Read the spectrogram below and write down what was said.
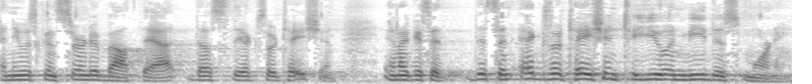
and he was concerned about that, thus the exhortation. And like I said, this is an exhortation to you and me this morning.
